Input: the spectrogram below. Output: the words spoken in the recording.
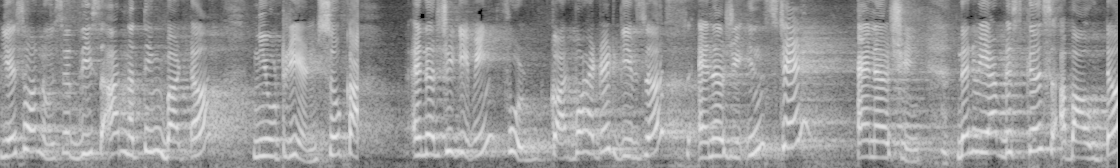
Yes or no? So these are nothing but uh, a nutrient so energy giving food. Carbohydrate gives us energy instant energy. Then we have discussed about the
